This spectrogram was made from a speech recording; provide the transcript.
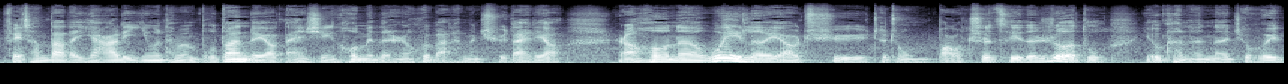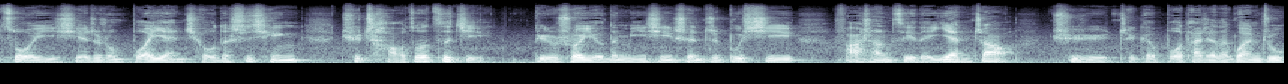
非常大的压力，因为他们不断的要担心后面的人会把他们取代掉。然后呢，为了要去这种保持自己的热度，有可能呢就会做一些这种博眼球的事情，去炒作自己。比如说，有的明星甚至不惜发上自己的艳照，去这个博大家的关注。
